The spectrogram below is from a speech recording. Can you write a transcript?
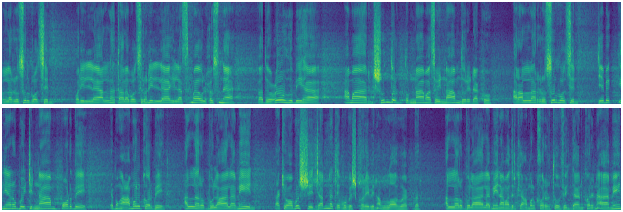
আল্লাহর রসুল বলছেন অলিল্লা আল্লাহ তালা বলছেন অলিল্লাহ আসমাউল হুসনা বিহা। আমার সুন্দরতম নাম আছে, ওই নাম ধরে ডাকো। আর আল্লাহর রসুল বলছেন, যে ব্যক্তি নিরানব্বইটি নাম পড়বে এবং আমল করবে, আল্লাহ রব্বুল আলমিন তাকে অবশ্যই জান্নাতে প্রবেশ করাবেন আল্লাহ একবার আল্লাহ রব্বুল আলমিন আমাদেরকে আমল করার তৌফিক দান করেন, আমিন।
